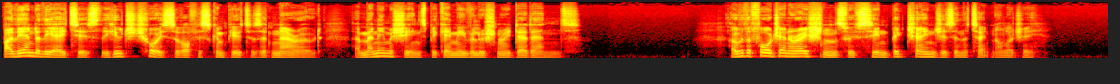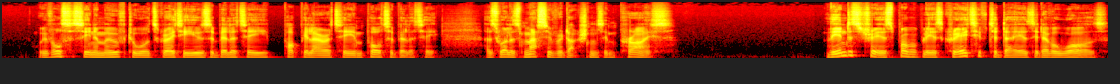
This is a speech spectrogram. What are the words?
By the end of the 80s, the huge choice of office computers had narrowed, and many machines became evolutionary dead ends. Over the four generations, we've seen big changes in the technology. We've also seen a move towards greater usability, popularity, and portability, as well as massive reductions in price. The industry is probably as creative today as it ever was.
